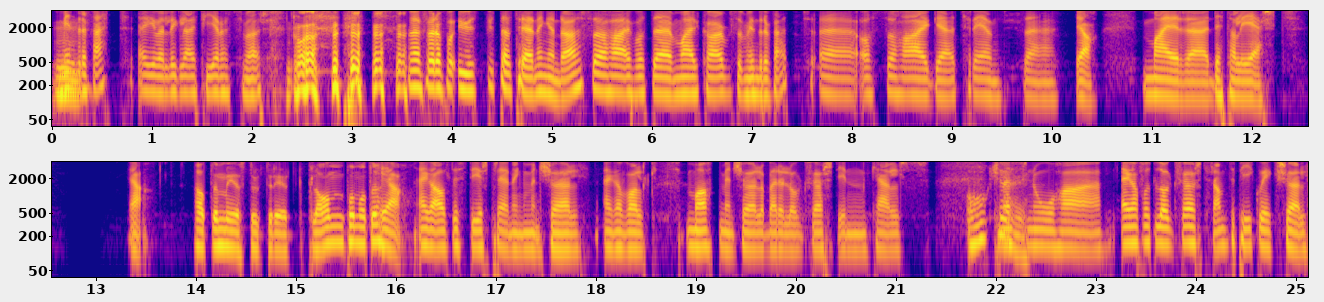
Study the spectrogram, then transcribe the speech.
Mm. Mindre fett. Jeg er veldig glad i peanøttsmør. Men for å få utbytte av treningen, da, så har jeg fått eh, mer carbs og mindre fett. Eh, og så har jeg eh, trent eh, ja, mer eh, detaljert. Hatt en mer strukturert plan, på en måte? Ja. Jeg har alltid styrt treningen min sjøl. Jeg har valgt maten min sjøl og bare loggført innen Cals. Okay. Mens nå har Jeg har fått loggført fram til peak week sjøl.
